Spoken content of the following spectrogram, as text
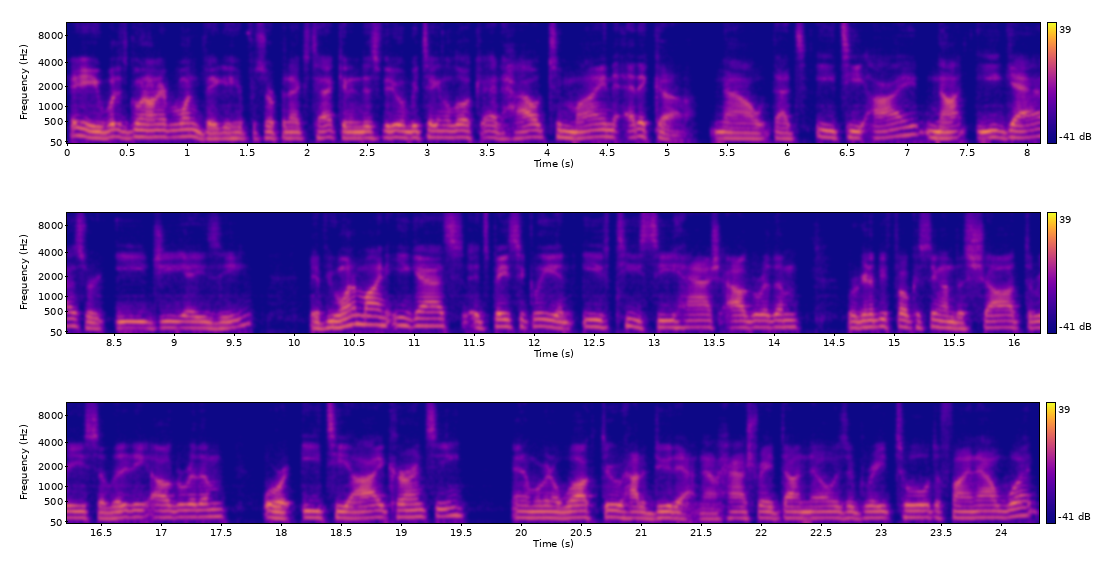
Hey, what is going on everyone? Vega here for SerpentX Tech, and in this video we'll be taking a look at how to mine Etica. Now, that's ETI, not EGAZ or EGAZ. If you want to mine EGAZ, it's basically an Etchash algorithm. We're going to be focusing on the SHA-3 Solidity algorithm, or ETI currency, and we're going to walk through how to do that. Now, hashrate.no is a great tool to find out what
